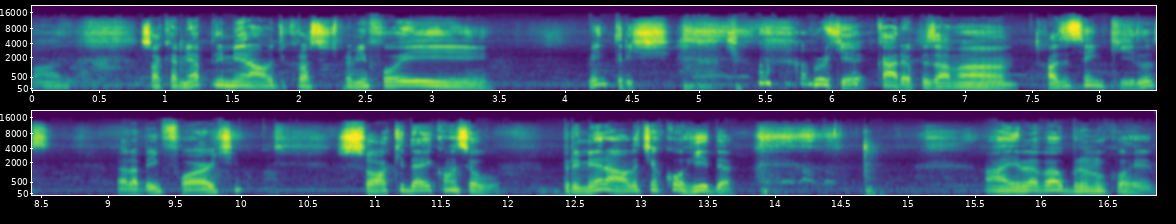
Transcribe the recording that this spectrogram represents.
mano. Só que a minha primeira aula de crossfit pra mim foi bem triste. Por quê? Cara, eu pesava quase 100 quilos, eu era bem forte. Só que daí aconteceu, primeira aula tinha corrida. Aí leva o Bruno correr.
